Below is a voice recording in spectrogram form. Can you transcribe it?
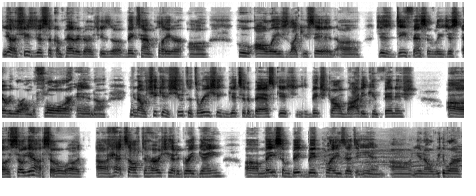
Yeah, she's just a competitor. She's a big time player who always, like you said, uh, just defensively, just everywhere on the floor. And, uh, you know, she can shoot the three, she can get to the basket. She's a big, strong body, can finish. Uh, so, yeah, so uh, uh, hats off to her. She had a great game, uh, made some big, big plays at the end. you know, we were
